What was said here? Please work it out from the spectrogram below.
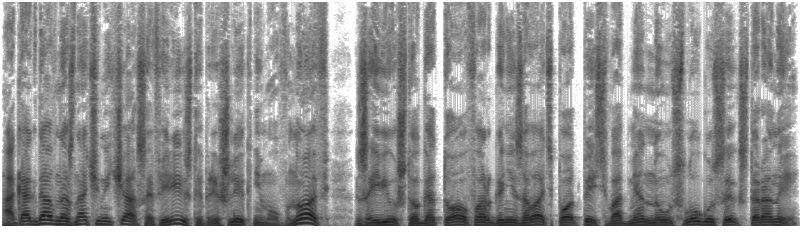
А когда в назначенный час аферисты пришли к нему вновь, заявил, что готов организовать подпись в обмен на услугу с их стороны.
